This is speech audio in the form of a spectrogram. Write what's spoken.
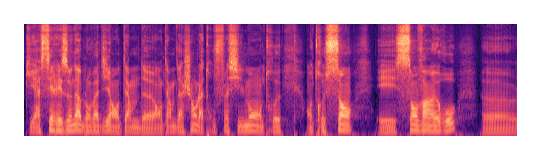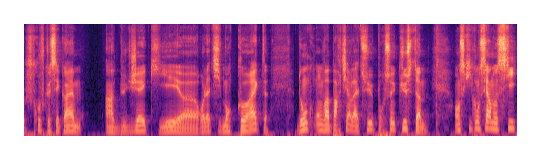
qui est assez raisonnable, on va dire, en termes d'achat. On la trouve facilement entre, entre 100 et 120 euros. Euh, je trouve que c'est quand même un budget qui est euh, relativement correct. Donc on va partir là-dessus pour ce custom. En ce qui concerne aussi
